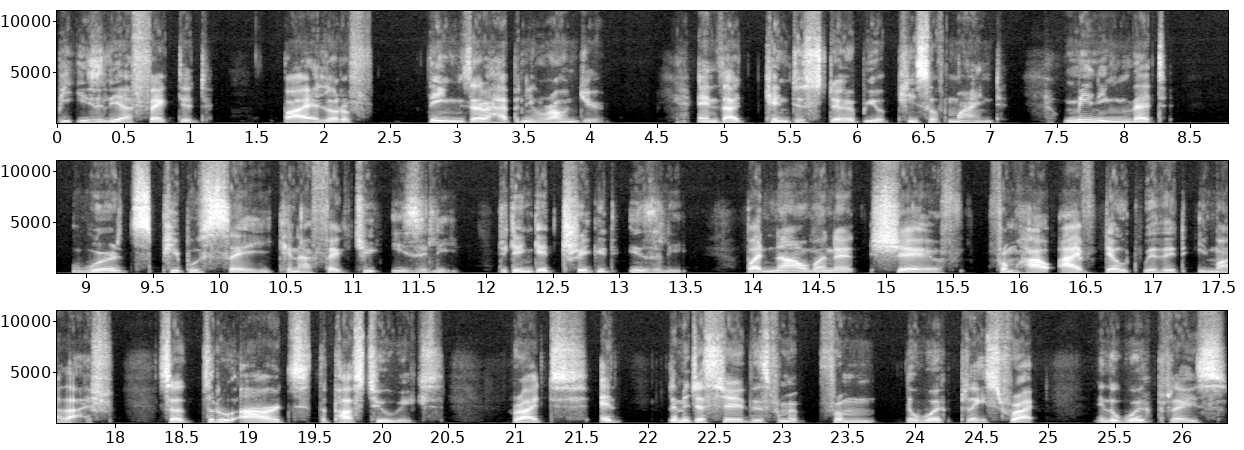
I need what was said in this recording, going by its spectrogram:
be easily affected by a lot of things that are happening around you, and that can disturb your peace of mind meaning that words people say can affect you easily. You can get triggered easily. But now I want to share from how I've dealt with it in my life. So throughout the past two weeks, right? It, let me just share this from a, from the workplace, right? In the workplace,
